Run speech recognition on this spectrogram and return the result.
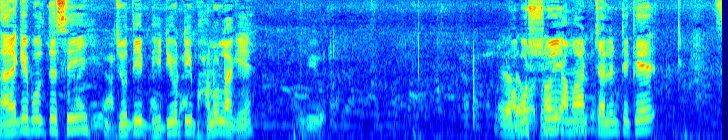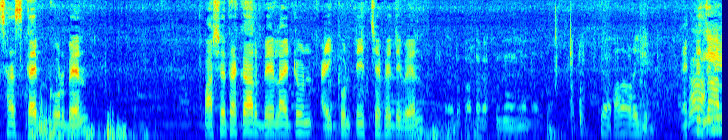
তার আগে বলতেছি, যদি ভিডিওটি ভালো লাগে, অবশ্যই আমার চ্যানেলটিকে সাবস্ক্রাইব করবেন। পাশে থাকার বেল আইটন আইকনটি চেপে দিবেন। একটা জিনিস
